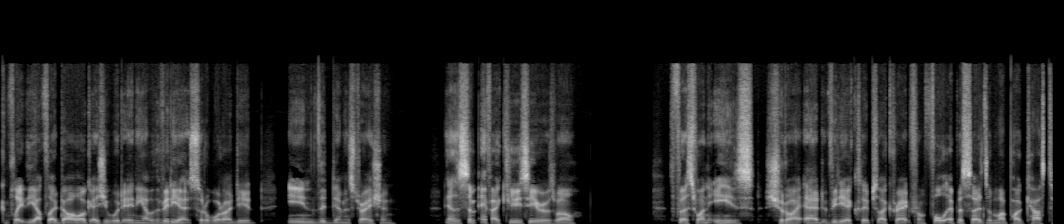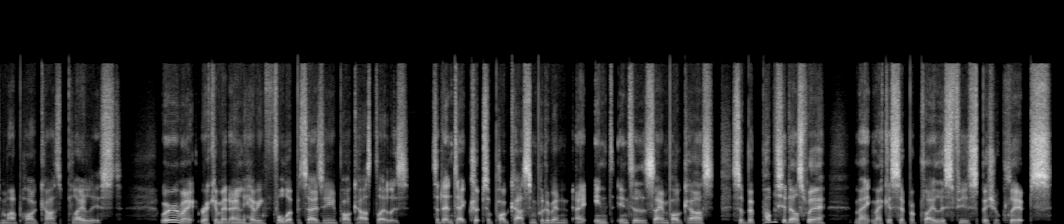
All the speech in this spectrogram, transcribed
Complete the upload dialog as you would any other video, sort of what I did in the demonstration. Now there's some FAQs here as well. The first one is, should I add video clips I create from full episodes of my podcast to my podcast playlist? We recommend only having full episodes in your podcast playlist. So don't take clips of podcasts and put them in, uh, in, into the same podcast. So but publish it elsewhere. Make make a separate playlist for your special clips.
